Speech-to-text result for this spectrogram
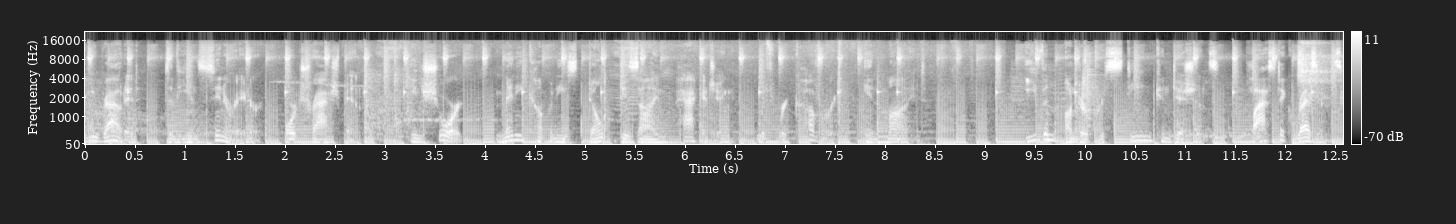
rerouted to the incinerator or trash bin. In short, many companies don't design packaging with recovery in mind. Even under pristine conditions, plastic resins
